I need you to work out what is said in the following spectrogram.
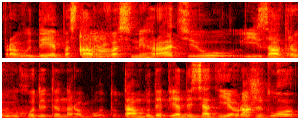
проведе, поставимо Ага. вас в міграцію, і завтра ви виходите на роботу. Там буде 50 євро житло,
